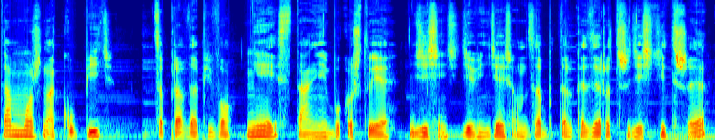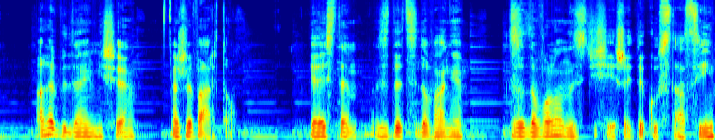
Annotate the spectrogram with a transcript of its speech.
Tam można kupić co prawda piwo nie jest tanie, bo kosztuje 10,90 za butelkę 0,33, ale wydaje mi się, że warto. Ja jestem zdecydowanie zadowolony z dzisiejszej degustacji.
